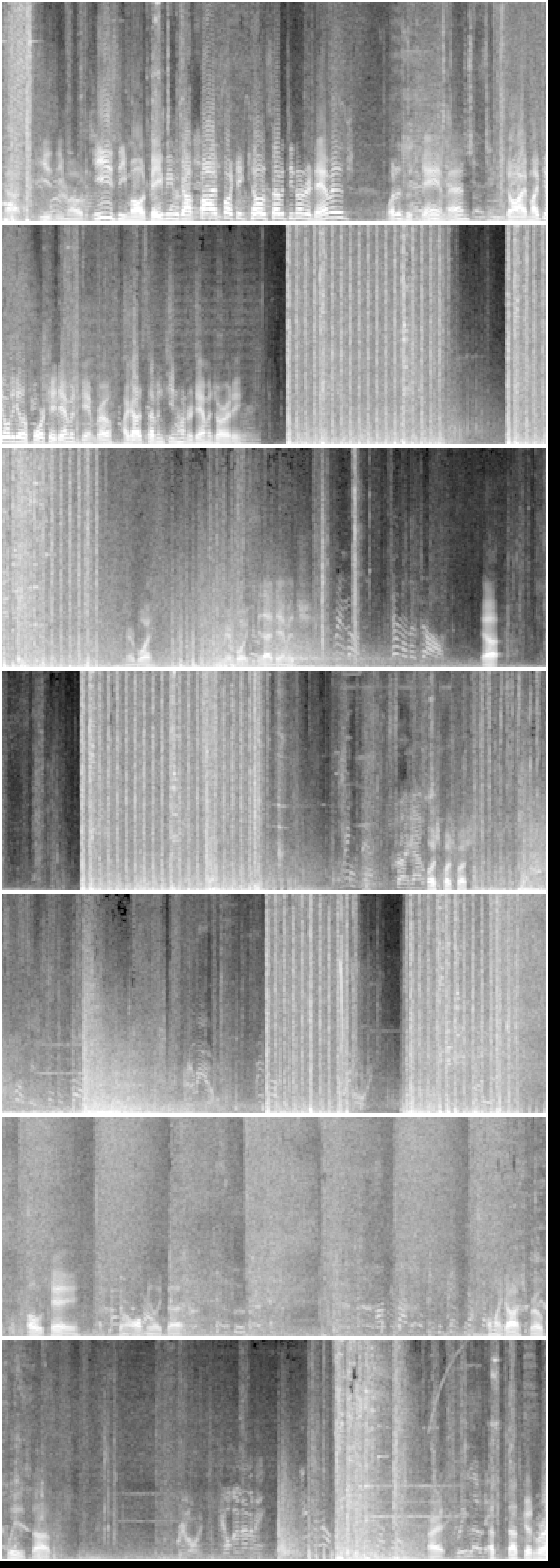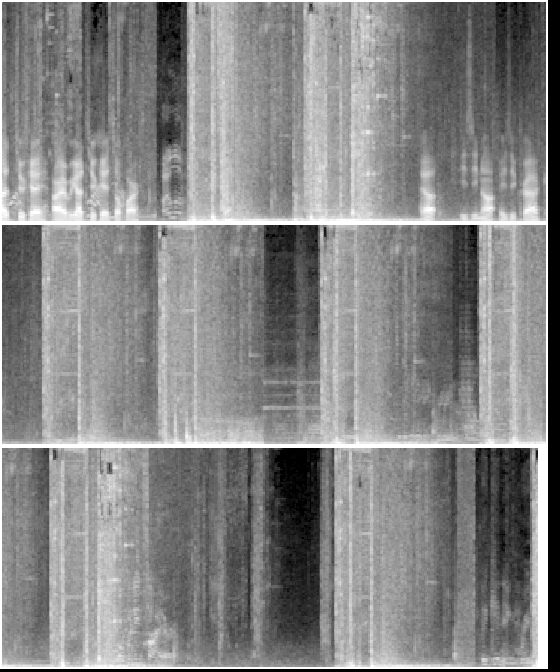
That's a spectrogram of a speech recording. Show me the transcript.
Yeah, easy mode. Easy mode, baby. We got five fucking kills, 1700 damage. What is this game, man? Yo, I might be able to get a 4k damage game, bro. I got 1700 damage already. Come here, boy. Come here, boy. Give me that damage. Yeah. Frag out. Push, push, push. Spotted. Send them back. Enemy out. Reloading. Okay. It's gonna ult me like that. Oh my gosh, bro. Please stop. Reloading. Killed an enemy. Alright. That's that's good. We're at 2k. Alright, we got 2k so far. I Yeah. Easy not, easy crack. Opening fire. Beginning ring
